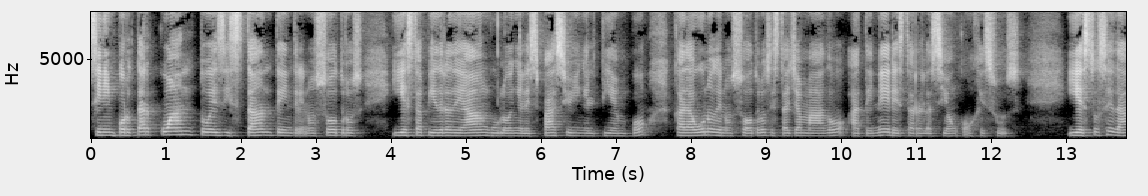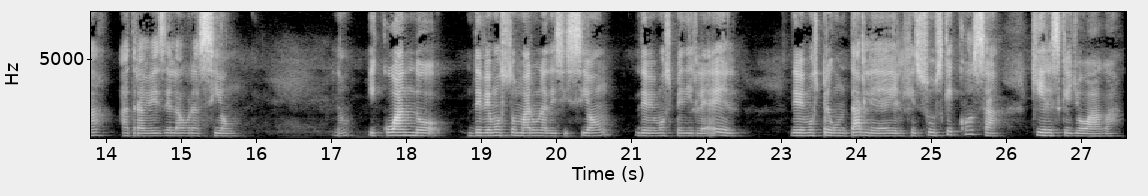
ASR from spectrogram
sin importar cuánto es distante entre nosotros y esta piedra de ángulo en el espacio y en el tiempo, cada uno de nosotros está llamado a tener esta relación con Jesús. Y esto se da a través de la oración. Y cuando debemos tomar una decisión, debemos pedirle a Él, debemos preguntarle a Él, Jesús, ¿qué cosa quieres que yo haga?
